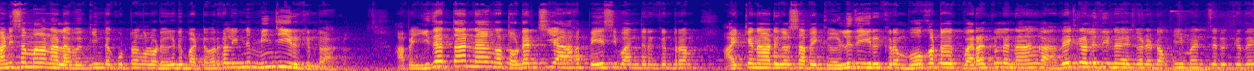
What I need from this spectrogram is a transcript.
கணிசமான அளவுக்கு இந்த குற்றங்களோடு ஈடுபட்டவர்கள் இன்னும் மிஞ்சி இருக்கின்றார்கள். அப்போ இதைத்தான் நாங்கள் தொடர்ச்சியாக பேசி வந்திருக்கின்றோம். ஐக்கிய நாடுகள் சபைக்கு எழுதி இருக்கிறோம் போகட்டுக்கு வரக்குள்ள நாங்கள் அவைக்கு எழுதின எங்களோட டாக்குமெண்ட்ஸ் இருக்குது.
